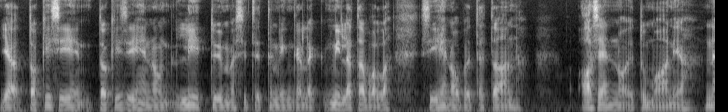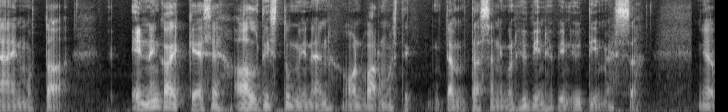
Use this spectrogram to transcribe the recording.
Ja toki siihen, toki siihen on, liittyy myös sit, että minkälle, millä tavalla siihen opetetaan asennoitumaan ja näin, mutta ennen kaikkea se altistuminen on varmasti täm, tässä niin kuin hyvin, hyvin ytimessä. Ja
